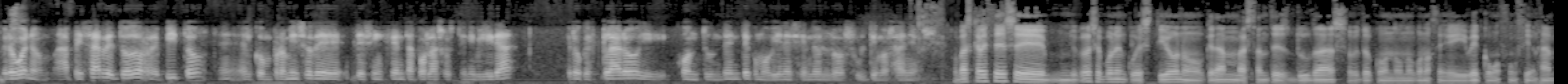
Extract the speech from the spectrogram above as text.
Pero bueno, a pesar de todo, repito, eh, el compromiso de, de Singenta por la sostenibilidad creo que es claro y contundente como viene siendo en los últimos años. Lo que pasa es que a veces eh, yo creo que se pone en cuestión o quedan bastantes dudas, sobre todo cuando uno conoce y ve cómo funciona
